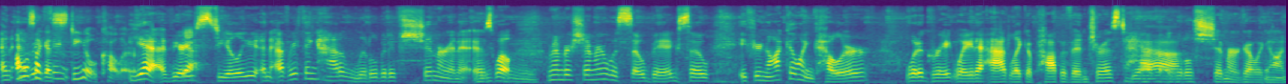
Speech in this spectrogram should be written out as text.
And almost like a steel color Yeah, very Yeah. steely, and everything had a little bit of shimmer in it as well. Mm-hmm. Remember, shimmer was so big, so if you're not going color, what a great way to add like a pop of interest to have a little shimmer going on.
